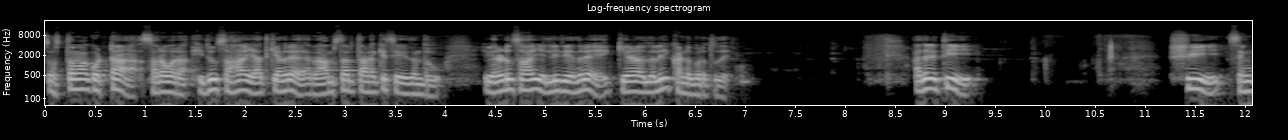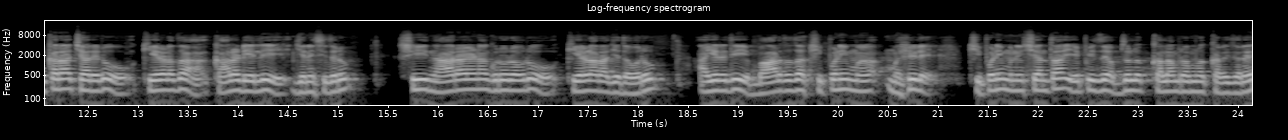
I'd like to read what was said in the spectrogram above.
ಸ್ವಸ್ತಮ ಕೊಟ್ಟ ಸರೋವರ, ಇದು ಸಹ ಯಾತಕ್ಕೆ ಅಂದರೆ ರಾಮ್ಸರ್ ತಾಣಕ್ಕೆ ಸೇರಿದಂಥವು ಇವೆರಡೂ ಸಹ ಎಲ್ಲಿದೆ ಅಂದರೆ ಕೇರಳದಲ್ಲಿ ಕಂಡುಬರುತ್ತದೆ. ಅದೇ ರೀತಿ ಶ್ರೀ ಶಂಕರಾಚಾರ್ಯರು ಕೇರಳದ ಕಾಲಡಿಯಲ್ಲಿ ಜನಿಸಿದರು. ಶ್ರೀ ನಾರಾಯಣ ಗುರುರವರು ಕೇರಳ ರಾಜ್ಯದವರು. ಅದೇ ರೀತಿ ಭಾರತದ ಕ್ಷಿಪಣಿ ಮ, ಮಹಿಳೆ, ಕ್ಷಿಪಣಿ ಮನುಷ್ಯ ಅಂತ ಎ ಪಿ ಜೆ ಅಬ್ದುಲ್ ಕಲಾಂರನ್ನು ಕರೀತಾರೆ.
